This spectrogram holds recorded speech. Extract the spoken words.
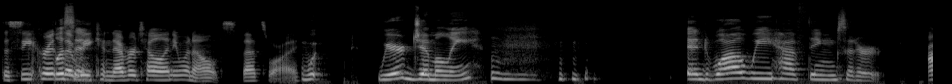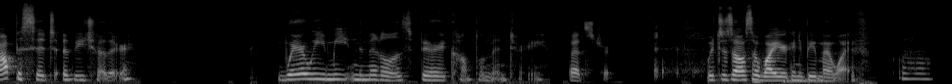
the secret that we can never tell anyone else. That's why. we're, we're Gemily, and while we have things that are opposite of each other, where we meet in the middle is very complementary. That's true. Which is also why you're going to be my wife, Well,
